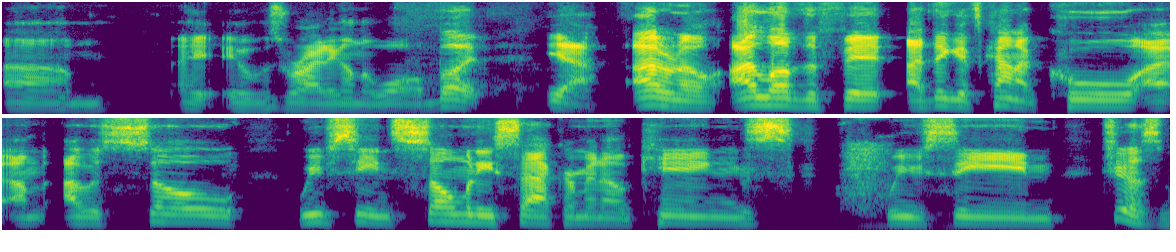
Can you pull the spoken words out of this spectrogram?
um, I, it was writing on the wall. But yeah, I don't know. I love the fit. I think it's kind of cool. I, I'm, I was so we've seen so many Sacramento Kings. We've seen just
